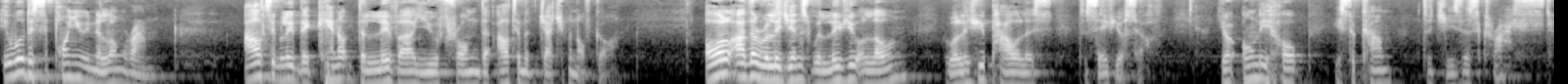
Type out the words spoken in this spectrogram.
it will disappoint you in the long run. Ultimately, they cannot deliver you from the ultimate judgment of God. All other religions will leave you alone, will leave you powerless to save yourself. Your only hope is to come to Jesus Christ.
